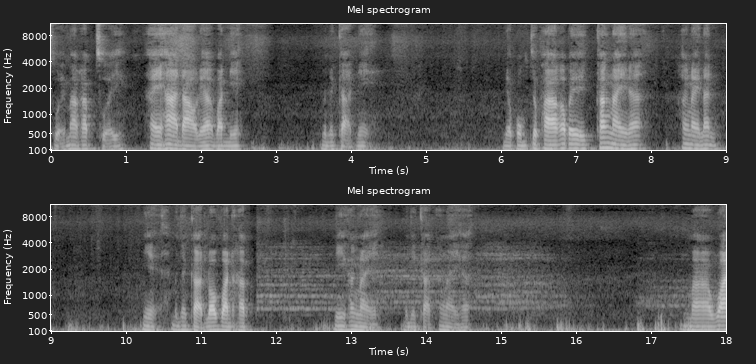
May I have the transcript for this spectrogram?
สวยมากครับสวยให้ห้าดาวเลยฮะวันนี้ บรรยากาศนี่ เดี๋ยวผมจะพาเข้าไปข้างในนะ ข้างในนั่นเนี่ยบรรยากาศรอบวันครับ นี่ข้างในบรรยากาศข้างในฮะมาไหว้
